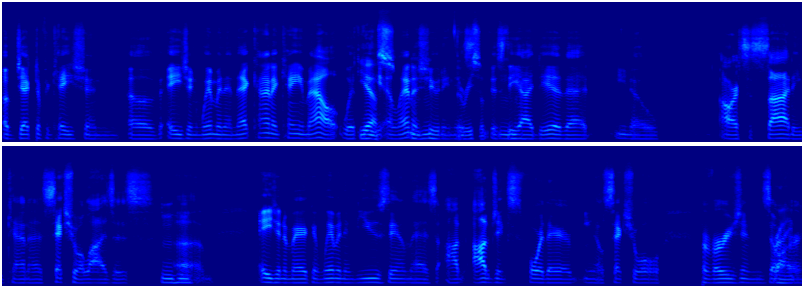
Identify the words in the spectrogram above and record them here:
objectification of Asian women, and that kind of came out with Yes. the Atlanta Mhm. shooting. The It's, recent- it's the mhm. idea that you know our society kind of sexualizes Mhm. um, Asian American women and views them as ob- objects for their you know sexual perversions or Right.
